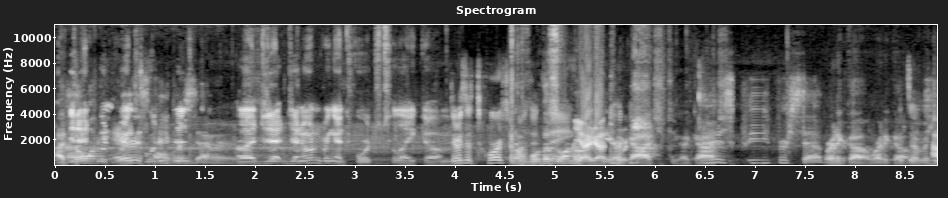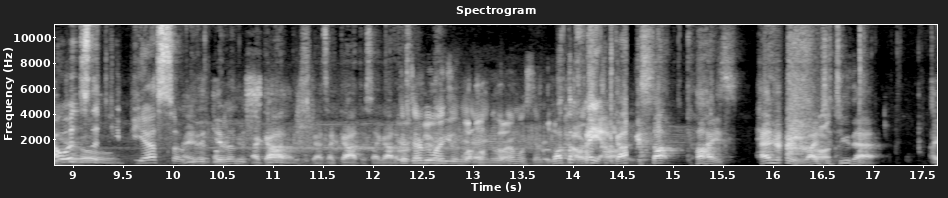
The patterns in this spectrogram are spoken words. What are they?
I don't want the eggs to fall in. Stabber? uh, did, did anyone bring a torch to like, um... There's a torch on the There's thing. one Yeah, I got here. I got you. I got Where's you. Creeper Stabber? Where'd it go? Where'd it go? It's over How here. is the Yo. TPS so I need to good? give him I got this, guys. I got this. I got it. Because everyone's in the end. We're almost everywhere. What the Power hey, guys? Stop, guys. Henry, why'd you do that? I,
